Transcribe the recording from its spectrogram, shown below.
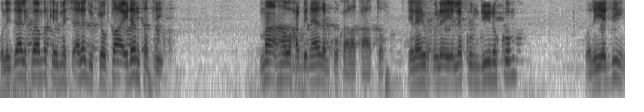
Walidaalik baa markay mas'aladu joogto identity. Ma aha waxa bini aadamku kala qaato. Ilaahay wuxuu leeyahy lakum diinukum waliya diin.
